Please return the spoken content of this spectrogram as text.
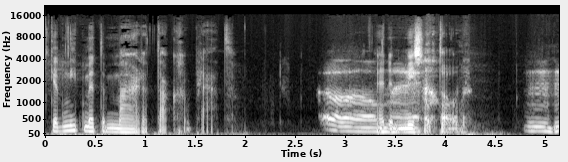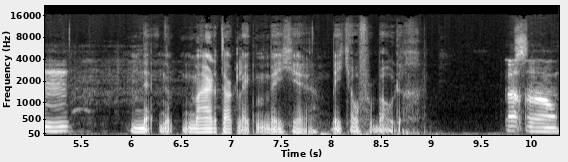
ik heb niet met de maardentak gepraat. Oh, en de mistletoe. Mhm. Nee, de maardentak leek me een beetje, een beetje overbodig. Uh-oh.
